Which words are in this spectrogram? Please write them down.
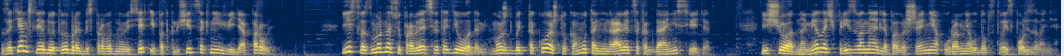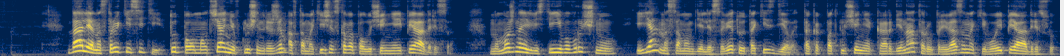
Затем следует выбрать беспроводную сеть и подключиться к ней, введя пароль. Есть возможность управлять светодиодами. Может быть такое, что кому-то не нравится, когда они светят. Еще одна мелочь, призванная для повышения уровня удобства использования. Далее настройки сети. Тут по умолчанию включен режим автоматического получения IP-адреса. Но можно и ввести его вручную. И я на самом деле советую так и сделать, так как подключение к координатору привязано к его IP-адресу.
